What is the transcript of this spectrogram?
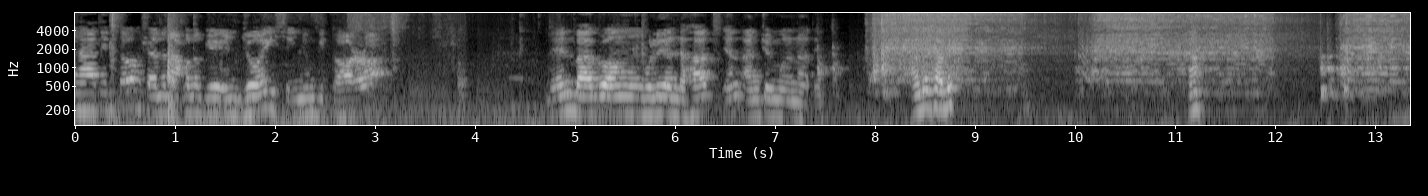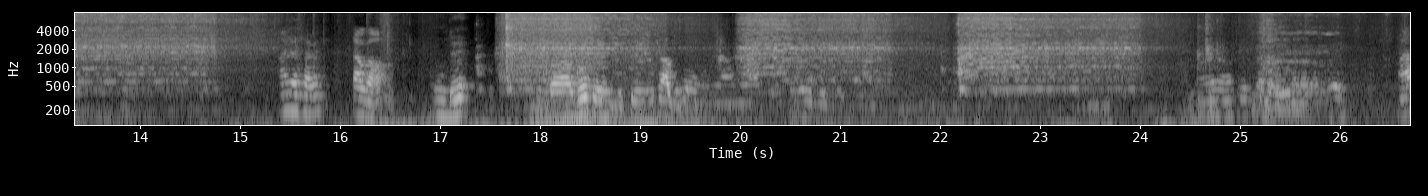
Na natin to. Masyado na ako nag-enjoy sa inyong gitara. Then, bago ang huli ang lahat, yan, answer muna natin. Ano sabi? Ha? Ano sabi? Tawag ako? Hindi. Bago, 20 sabi ko. Ha?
